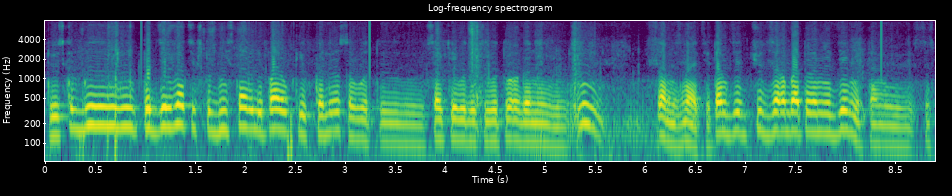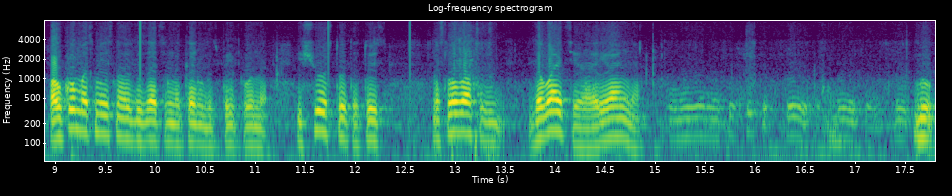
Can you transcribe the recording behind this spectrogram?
То есть как бы поддержать их, чтобы не ставили палки в колеса, вот э, всякие вот эти вот органы, ну, сами знаете, там где чуть зарабатывание денег, там с исполкома с местного обязательно какая-нибудь препона, еще что-то. То есть на словах давайте, а реально. Ну,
